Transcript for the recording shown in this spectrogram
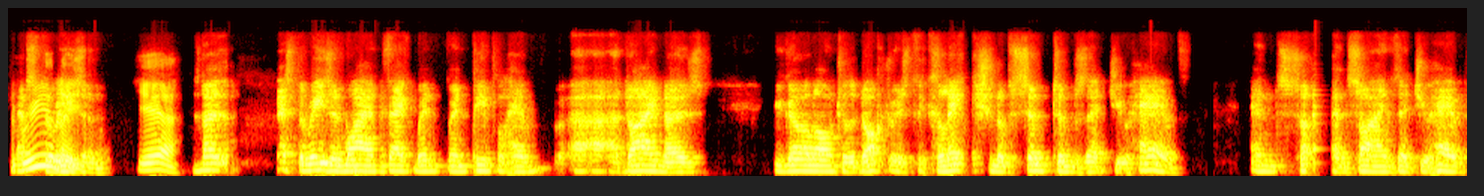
That's the Really? reason Yeah. no, that's the reason why, in fact, when, when people have uh, are diagnosed, you go along to the doctor. It's the collection of symptoms that you have and and signs that you have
